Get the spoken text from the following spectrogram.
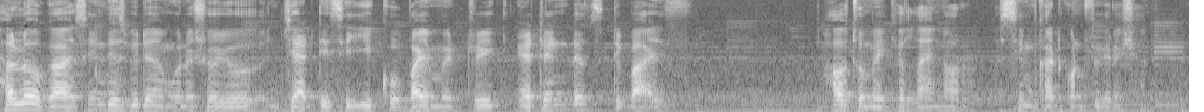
Hello guys, in this video I'm going to show you ZKTeco biometric attendance device. How to make a line or SIM card configuration.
